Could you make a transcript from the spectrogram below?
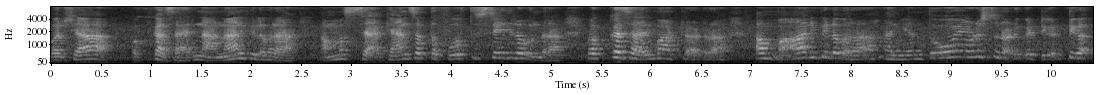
వర్ష ఒక్కసారి నాన్న అని పిలవరా. అమ్మ క్యాన్సర్తో ఫోర్త్ స్టేజ్లో ఉందిరా. ఒక్కసారి మాట్లాడరా. అమ్మ అని పిలవరా. అని ఎంతో ఏడుస్తున్నాడు గట్టి గట్టిగా.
